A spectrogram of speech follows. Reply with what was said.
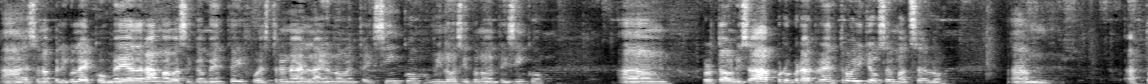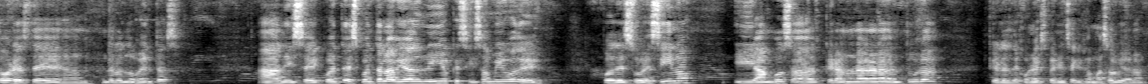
Ah, es una película de comedia-drama básicamente y fue estrenada en el año 95, 1995. protagonizada por Brad Rentro y Joseph Mazzello, actores de, de, los noventas. Ah, dice, cuenta, es cuenta la vida de un niño que se hizo amigo de, pues, de su vecino y ambos uh, una gran aventura que les dejó una experiencia que jamás olvidarán.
